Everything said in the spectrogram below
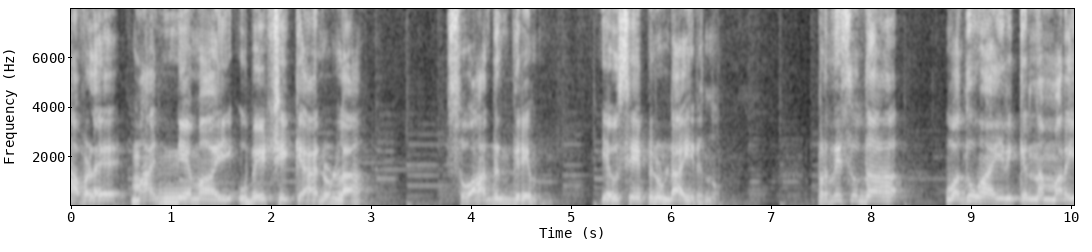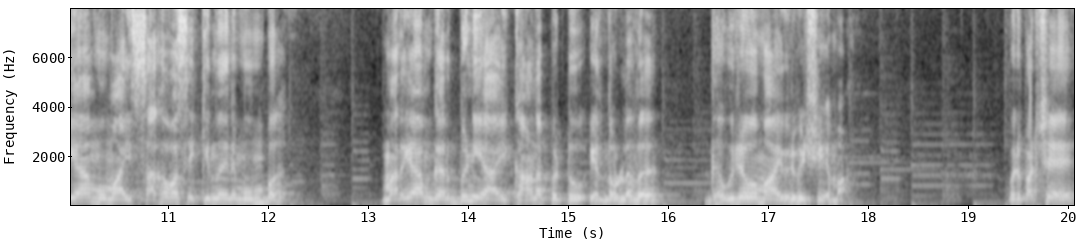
അവളെ മാന്യമായി ഉപേക്ഷിക്കാനുള്ള സ്വാതന്ത്ര്യം യൗസേപ്പിനുണ്ടായിരുന്നു. പ്രതിസുദ്ധ വധുവായിരിക്കുന്ന മറിയാമുമായി സഹവസിക്കുന്നതിന് മുമ്പ് മറിയാം ഗർഭിണിയായി കാണപ്പെട്ടു എന്നുള്ളത് ഗൗരവമായ ഒരു വിഷയമാണ്. ഒരു പക്ഷേ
